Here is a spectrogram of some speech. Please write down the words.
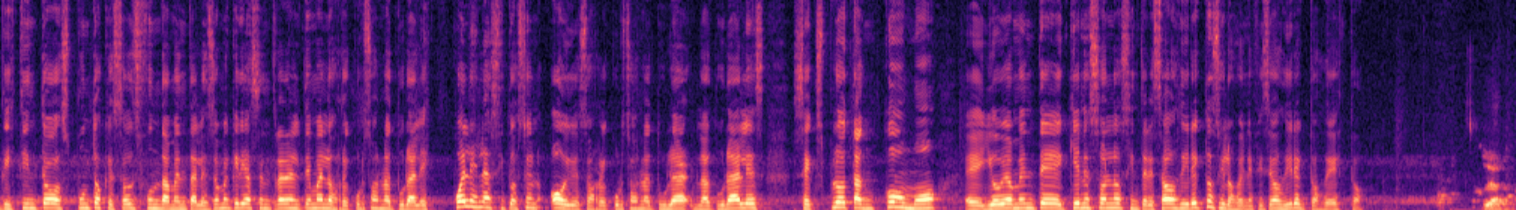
distintos puntos que son fundamentales. Yo me quería centrar en el tema de los recursos naturales. ¿Cuál es la situación hoy de esos recursos naturales? ¿Se explotan cómo? Eh, y obviamente, ¿quiénes son los interesados directos y los beneficiados directos de esto? Claro.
